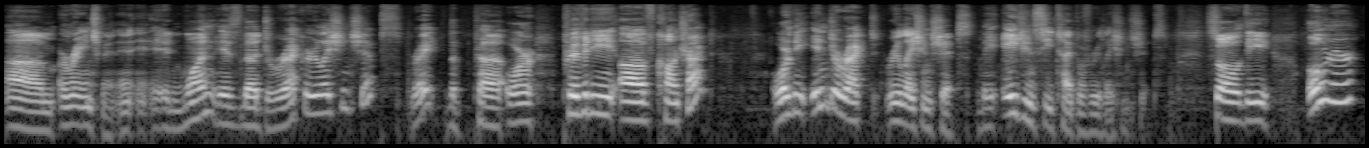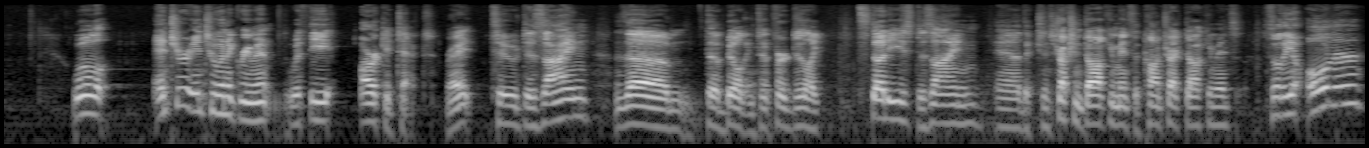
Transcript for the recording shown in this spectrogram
um, arrangement. And, and, one is the direct relationships, right? The uh, or privity of contract, or the indirect relationships, the agency type of relationships. So the owner will enter into an agreement with the architect, right, to design the the building to for to like studies, design, uh, the construction documents, the contract documents. So the owner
